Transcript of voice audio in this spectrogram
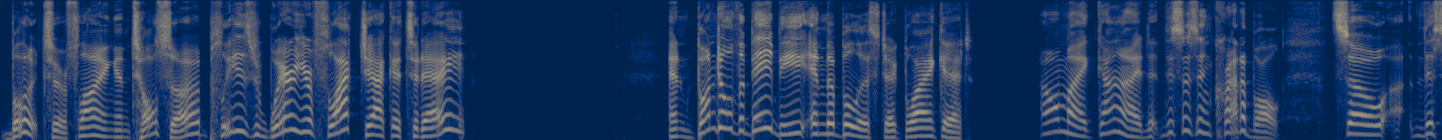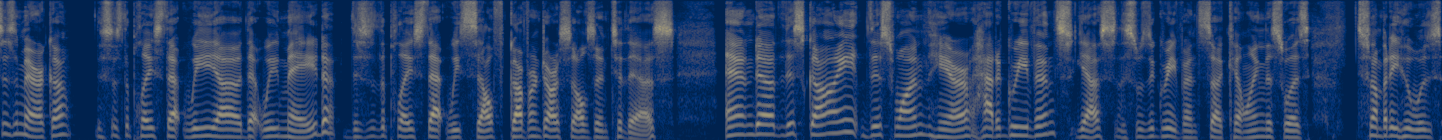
bullets are flying in Tulsa. Please wear your flak jacket today and bundle the baby in the ballistic blanket. Oh my God, this is incredible. So uh, this is America. This is the place that we uh, that we made. This is the place that we self-governed ourselves into this. And uh, this guy, this one here, had a grievance. Yes, this was a grievance uh, killing. This was somebody who was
